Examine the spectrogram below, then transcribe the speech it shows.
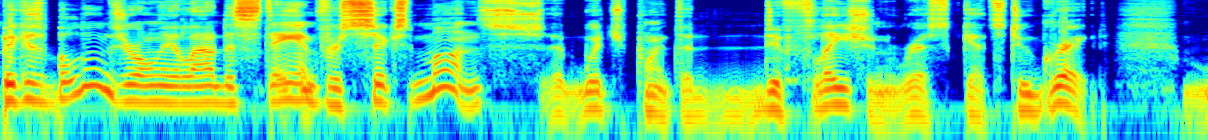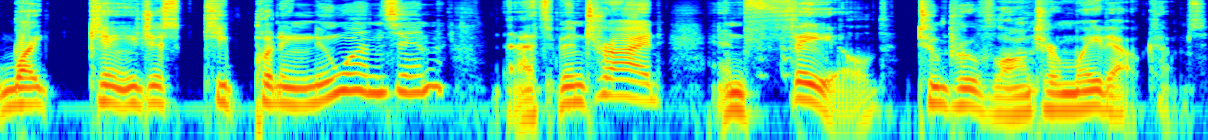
because balloons are only allowed to stay in for six months, at which point the deflation risk gets too great. Why can't you just keep putting new ones in? That's been tried, and failed to improve long-term weight outcomes.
